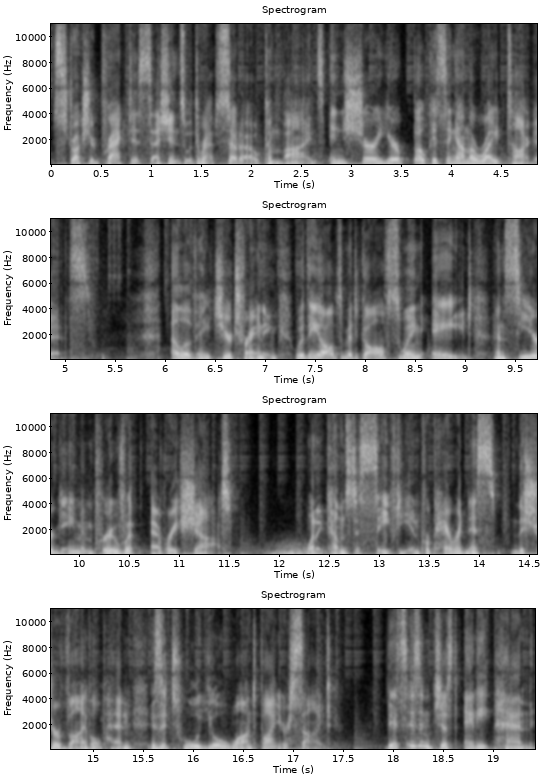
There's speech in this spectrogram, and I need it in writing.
Structured practice sessions with Rapsodo combines ensure you're focusing on the right targets. Elevate your training with the ultimate golf swing aid and see your game improve with every shot. When it comes to safety and preparedness, the Survival Pen is a tool you'll want by your side. This isn't just any pen,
